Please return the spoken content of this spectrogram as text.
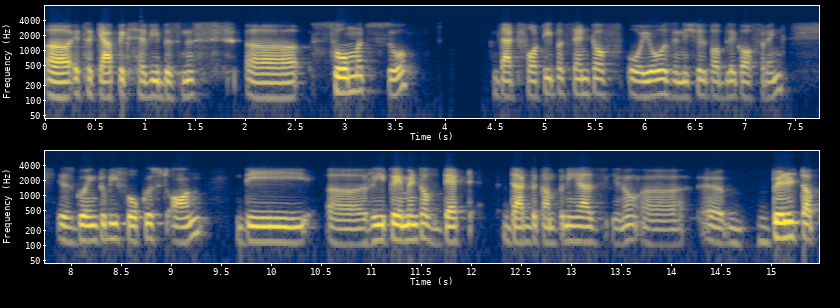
Uh, it's a capex heavy business, uh, so much so that 40% of Oyo's initial public offering is going to be focused on the uh, repayment of debt that the company has, you know, uh, uh, built up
